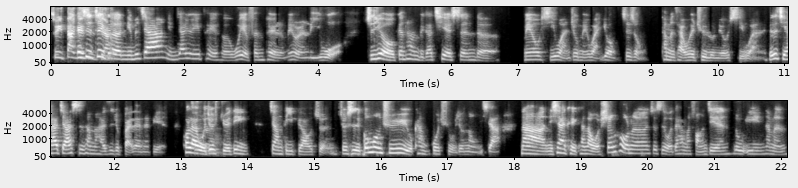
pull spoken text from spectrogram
所以大概是这个，你们家你们家愿意配合，我也分配了，没有人理我，只有跟他们比较切身的，没有洗碗就没碗用这种，他们才会去轮流洗碗。可是其他家事他们还是就摆在那边。后来我就决定降低标准，就是公共区域我看不过去我就弄一下。那你现在可以看到我身后呢，就是我在他们房间录音，他们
